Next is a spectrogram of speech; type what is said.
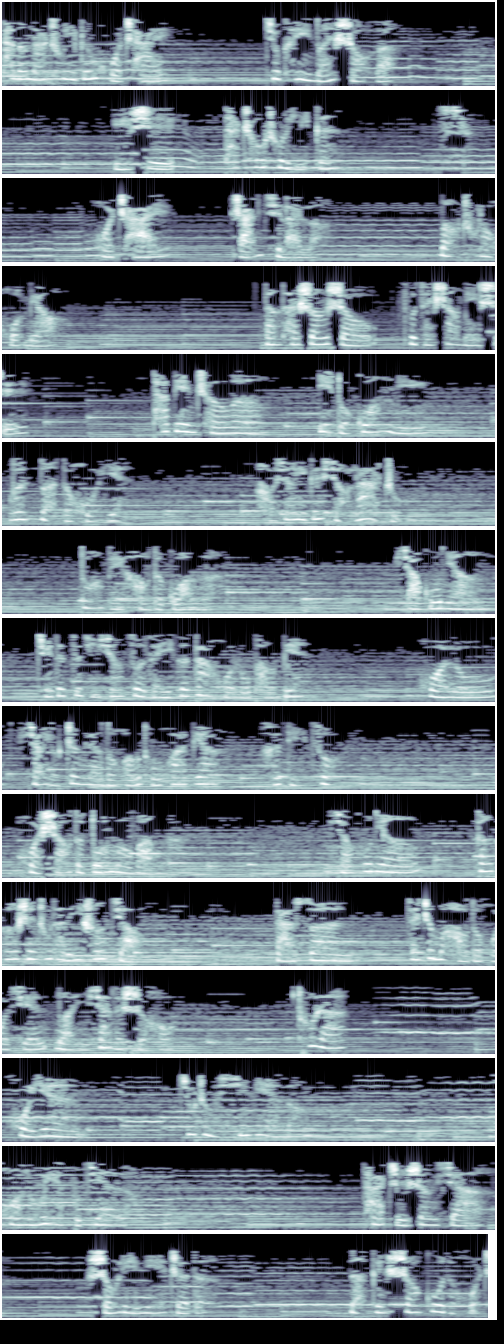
他能拿出一根火柴，就可以暖手了。于是他抽出了一根，火柴燃起来了。冒出了火苗。当他双手附在上面时，它变成了一朵光明、温暖的火焰，好像一根小蜡烛。多美好的光啊！小姑娘觉得自己像坐在一个大火炉旁边，火炉像有锃亮的黄铜花边和底座。火烧得多么旺啊！小姑娘刚刚伸出她的一双脚，打算在这么好的火前暖一下的时候，突然火焰就这么熄灭了，火炉也不见了，他只剩下手里捏着的那根烧过的火柴。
